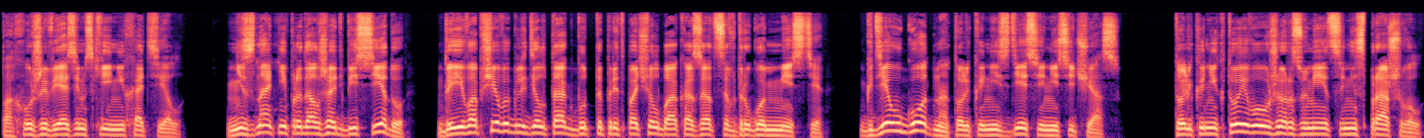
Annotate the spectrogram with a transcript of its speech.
Похоже, Вяземский не хотел. Не знать, не продолжать беседу, да и вообще выглядел так, будто предпочел бы оказаться в другом месте. Где угодно, только не здесь и не сейчас. Только никто его уже, разумеется, не спрашивал.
